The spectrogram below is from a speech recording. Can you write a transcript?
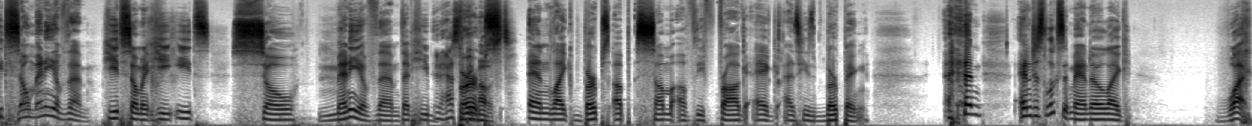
eats so many of them. He eats so many. He eats so many of them that he It has to burps be most. and like burps up some of the frog egg as he's burping, and and just looks at Mando like, what?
